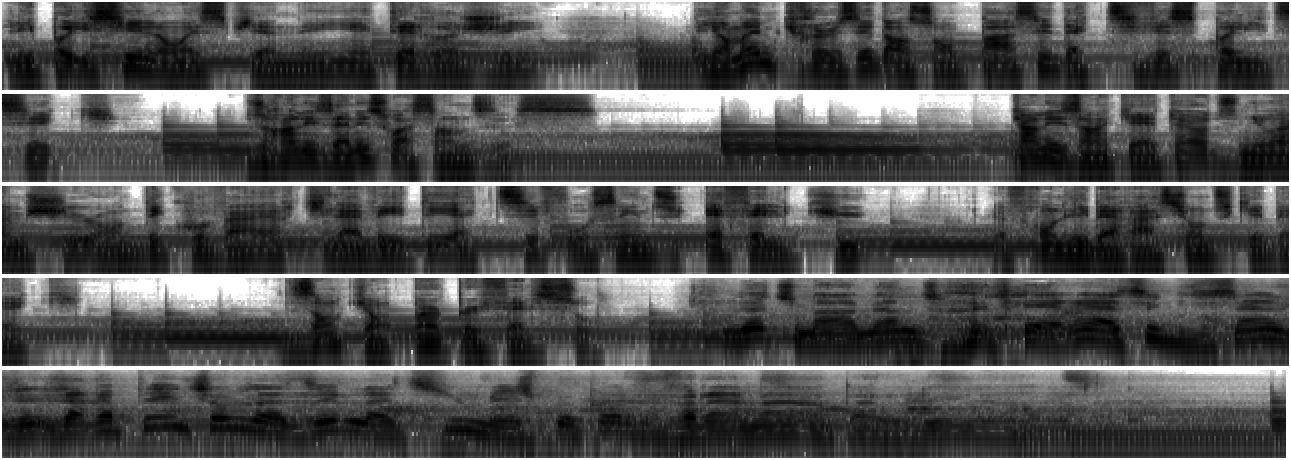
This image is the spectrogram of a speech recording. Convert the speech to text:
Les policiers l'ont espionné, interrogé, ont même creusé dans son passé d'activiste politique durant les années 70. Quand les enquêteurs du New Hampshire ont découvert qu'il avait été actif au sein du FLQ, le Front de libération du Québec, disons qu'ils ont un peu fait le saut. Là, tu m'emmènes sur un terrain assez glissant. J'aurais plein de choses à dire là-dessus, mais je peux pas vraiment en parler. là.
